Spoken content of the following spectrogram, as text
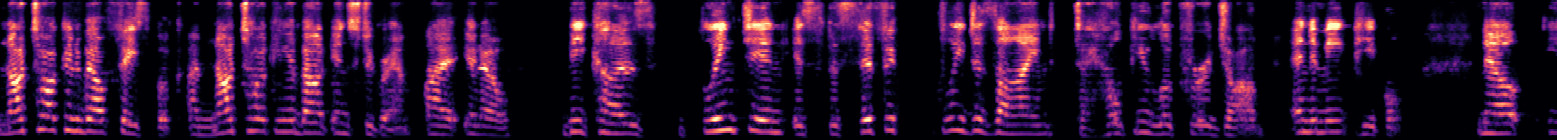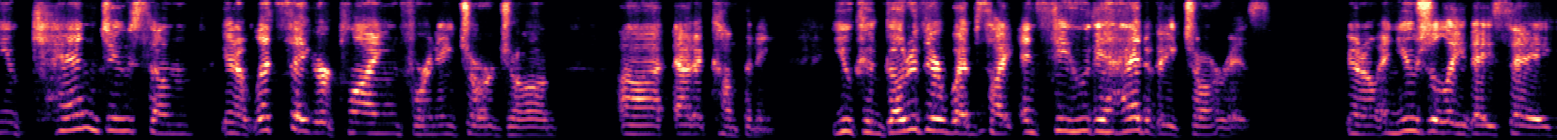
not talking about Facebook. I'm not talking about Instagram. I, you know, because LinkedIn is specific designed to help you look for a job and to meet people. Now, you can do some, you know, let's say you're applying for an HR job uh, at a company. You can go to their website and see who the head of HR is, you know, and usually they say,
